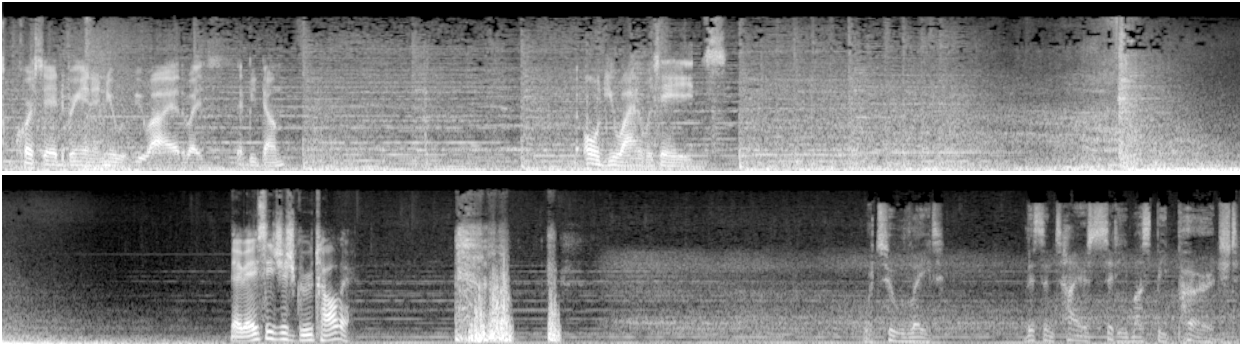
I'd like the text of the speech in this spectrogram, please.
Of course they had to bring in a new UI, otherwise that'd be dumb old UI was AIDS. They basically just grew taller. We're too late. This entire city must be purged.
